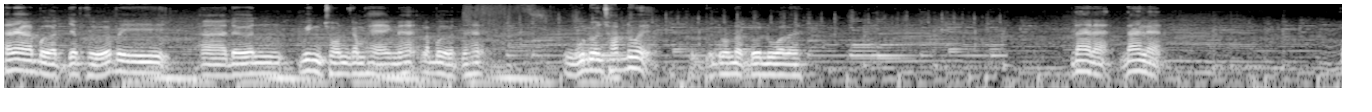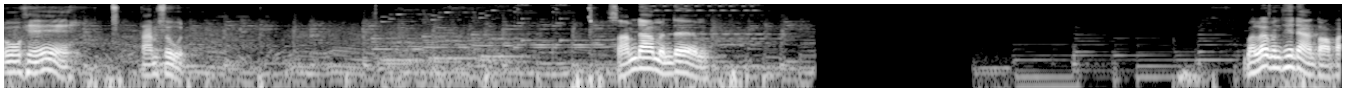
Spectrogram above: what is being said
ถ้าได้ระเบิดอย่าเผลอไป เดินวิ่งชนกำแพงนะฮะระเบิดนะฮะโอ้โหโดนช็อตด้วยโดนแบบรัวๆเลย ได้แหละได้แหละ โอเค ตามสูตรสามดาวเหมือนเดิมมาเริ่มกันที่ด่านต่อไป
